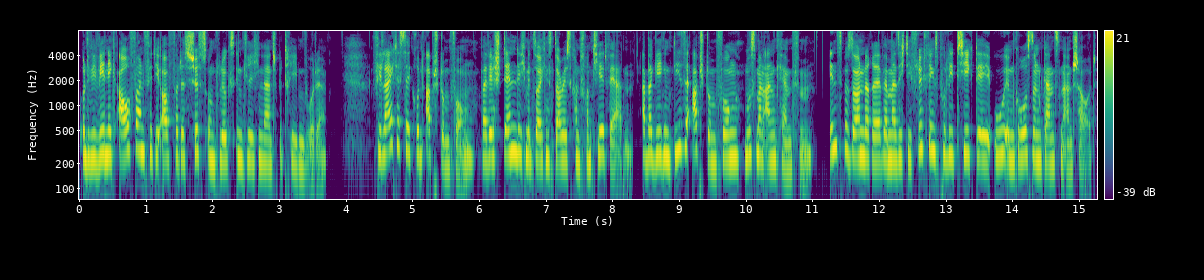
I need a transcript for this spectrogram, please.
und wie wenig Aufwand für die Opfer des Schiffsunglücks in Griechenland betrieben wurde. Vielleicht ist der Grund Abstumpfung, weil wir ständig mit solchen Stories konfrontiert werden. Aber gegen diese Abstumpfung muss man ankämpfen. Insbesondere, wenn man sich die Flüchtlingspolitik der EU im Großen und Ganzen anschaut.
